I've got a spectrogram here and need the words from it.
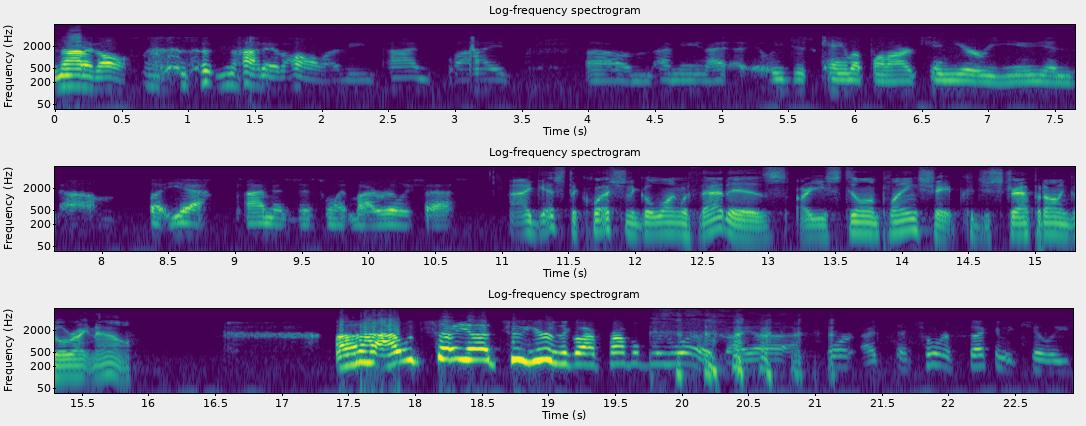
Not at all. Not at all. I mean, time flies. Um, I mean, I, we just came up on our ten year reunion. Um, but yeah, time has just went by really fast. I guess the question to go along with that is: Are you still in playing shape? Could you strap it on and go right now? Uh, I would say uh, two years ago I probably was. I, uh, I, tore, I, I tore a second Achilles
